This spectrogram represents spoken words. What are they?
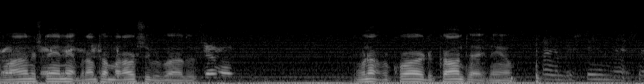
Well, I understand that, but I'm talking about our supervisors. We're not required to contact them. I understand that, sir.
